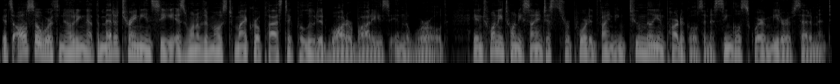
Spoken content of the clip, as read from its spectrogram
It's also worth noting that the Mediterranean Sea is one of the most microplastic polluted water bodies in the world. In 2020, scientists reported finding 2 million particles in a single square meter of sediment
